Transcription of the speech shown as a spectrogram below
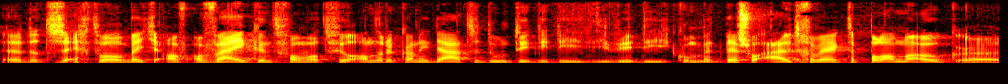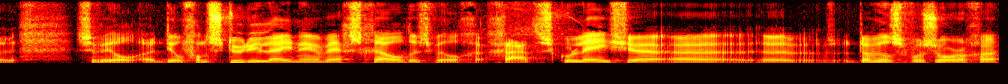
Eh, dat is echt wel een beetje af, afwijkend van wat veel andere kandidaten doen. Die, die, die, die, die komt met best wel uitgewerkte plannen ook. Eh, ze wil deel van de studieleningen wegschelden. Ze wil gratis college, eh, eh, daar wil ze voor zorgen.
